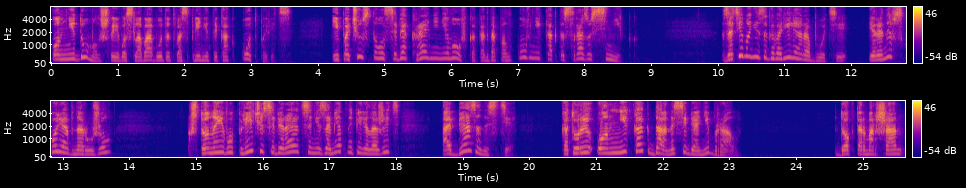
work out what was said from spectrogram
он не думал, что его слова будут восприняты как отповедь, и почувствовал себя крайне неловко, когда полковник как-то сразу сник. Затем они заговорили о работе, и Рене вскоре обнаружил, что на его плечи собираются незаметно переложить обязанности, которые он никогда на себя не брал. «Доктор Маршан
